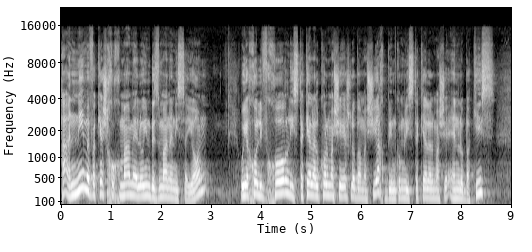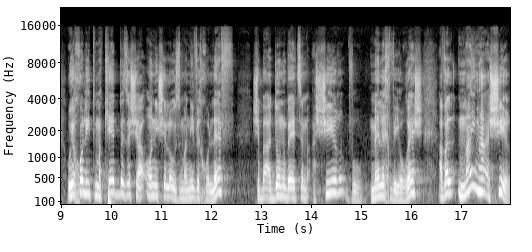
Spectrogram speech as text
האני מבקש חוכמה מאלוהים בזמן הניסיון, הוא יכול לבחור להסתכל על כל מה שיש לו במשיח במקום להסתכל על מה שאין לו בכיס, הוא יכול להתמקד בזה שהעוני שלו הוא זמני וחולף, שבאדון הוא בעצם עשיר והוא מלך ויורש, אבל מה עם העשיר?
